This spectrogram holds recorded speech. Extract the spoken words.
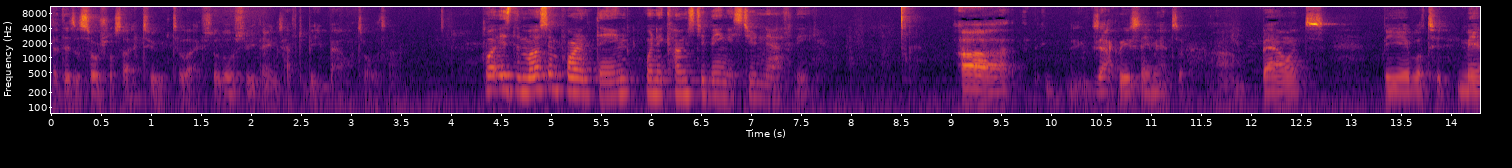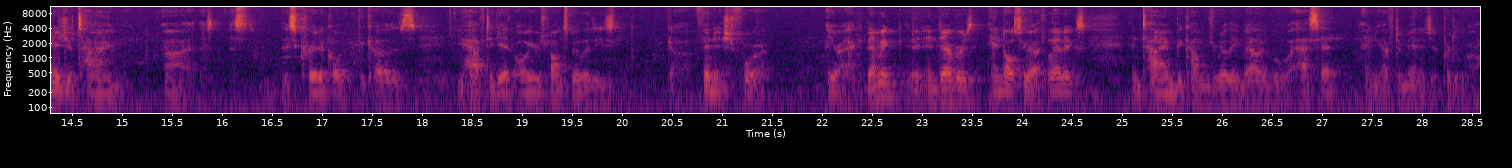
that there's a social side to, to life. So those three things have to be in balance all the time. What is the most important thing when it comes to being a student athlete? Uh, exactly the same answer. Um, balance, being able to manage your time uh, is, is, critical because you have to get all your responsibilities uh, finished for your academic endeavors and also your athletics, and time becomes really valuable asset, and you have to manage it pretty well.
